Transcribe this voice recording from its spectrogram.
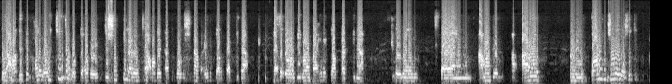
তাহলে আমাদেরকে ভালোভাবে চিন্তা করতে হবে যে সত্যিকার হচ্ছে আমাদের এত বড় সেনাবাহিনীর দরকার কিনা, এত বড় বিমান বাহিনীর দরকার কিনা, এবং আমাদের আরও কম ঝড়ে বসতিপূর্ণ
